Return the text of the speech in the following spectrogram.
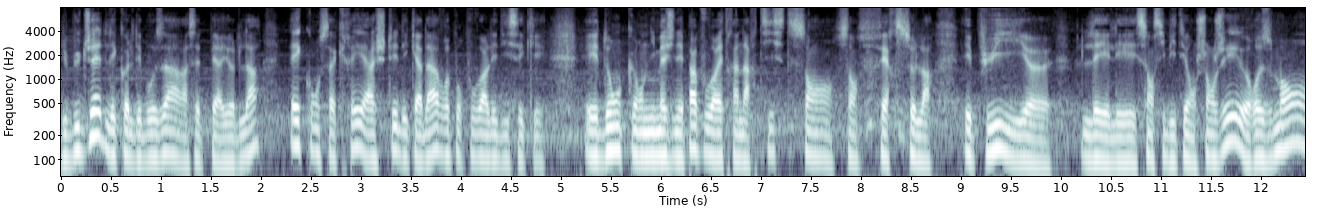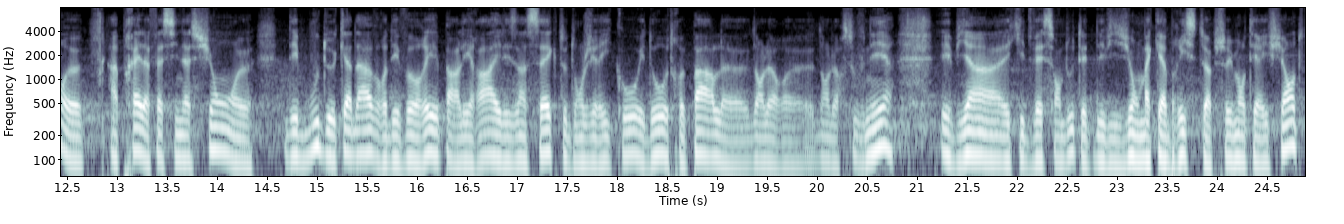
du budget de l'école des Beaux-Arts à cette période-là est consacré à acheter des cadavres pour pouvoir les disséquer. Et donc on n'imaginait pas pouvoir être un artiste sans, faire cela. Et puis euh, les, sensibilités ont changé, heureusement, euh, après la fascination des bouts de cadavres dévorés par les rats et les insectes dont Géricault et d'autres parlent dans leur, dans leurs souvenirs, eh bien, et qui devaient sans doute être des visions macabristes absolument terrifiantes,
